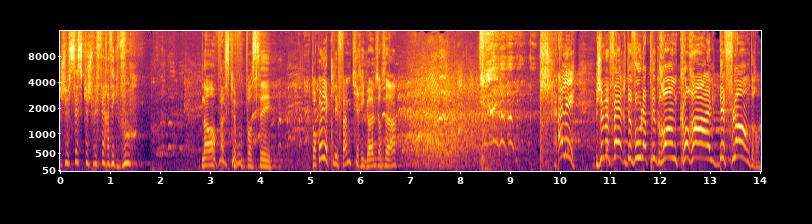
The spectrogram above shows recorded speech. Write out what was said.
je sais ce que je vais faire avec vous. Non, pas ce que vous pensez. Pourquoi il n'y a que les femmes qui rigolent sur ça? Allez, je veux faire de vous la plus grande chorale des Flandres.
